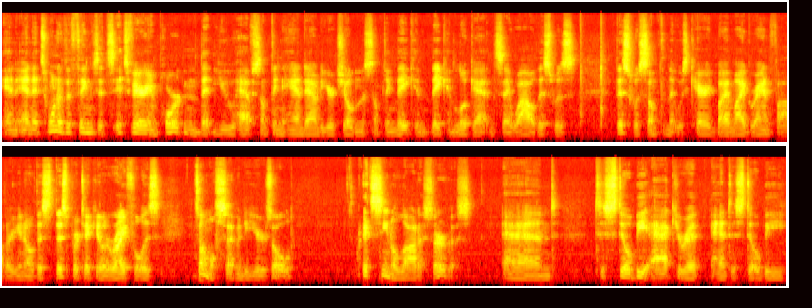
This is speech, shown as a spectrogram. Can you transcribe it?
and and it's one of the things that's it's very important that you have something to hand down to your children, something they can they can look at and say, wow, this was this was something that was carried by my grandfather. You know, this this particular rifle is it's almost seventy years old. It's seen a lot of service, and to still be accurate and to still be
